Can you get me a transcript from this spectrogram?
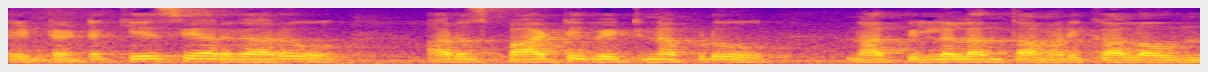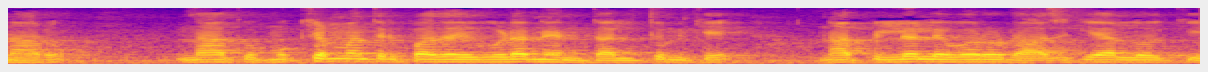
ఏంటంటే కేసీఆర్ గారు ఆ రోజు పార్టీ పెట్టినప్పుడు నా పిల్లలంతా అమెరికాలో ఉన్నారు. నాకు ముఖ్యమంత్రి పదవి కూడా నేను దళితునికే. నా పిల్లలు ఎవరు రాజకీయాల్లోకి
